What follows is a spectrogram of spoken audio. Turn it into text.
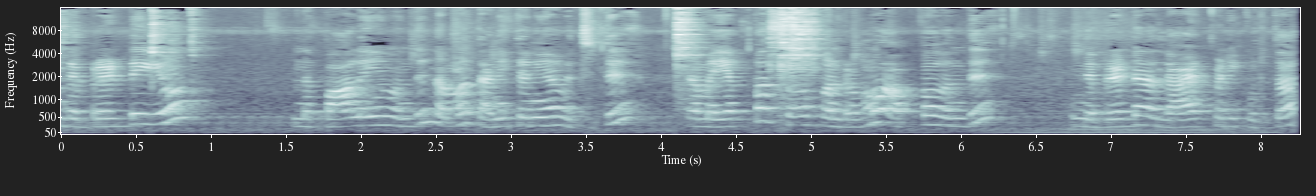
இந்த ப்ரெட்டையும் இந்த பாலையும் வந்து நம்ம தனித்தனியாக வச்சுட்டு நம்ம எப்போ சர்வ் பண்ணுறோமோ அப்போ வந்து இந்த ப்ரெட்டை அதில் ஆட் பண்ணி கொடுத்தா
